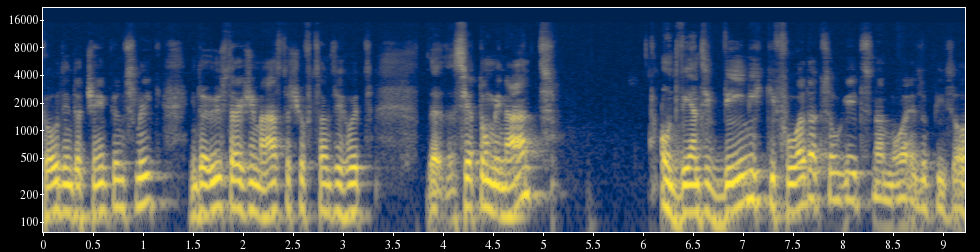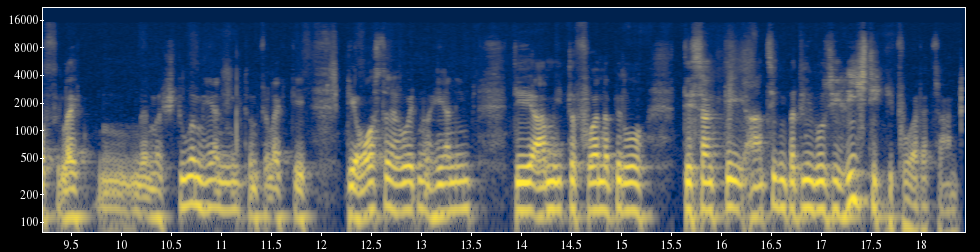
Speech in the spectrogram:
Gerade in der Champions League, in der österreichischen Meisterschaft sind sie halt äh, sehr dominant und werden sie wenig gefordert, so geht's nochmal. Also bis auf vielleicht, hm, wenn man Sturm hernimmt und vielleicht die, die Austria halt noch hernimmt, die auch mit da vorne ein bisschen, das sind die einzigen Partien, wo sie richtig gefordert sind.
